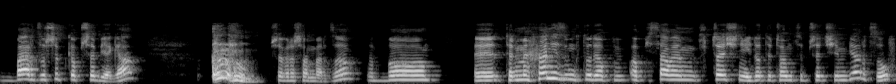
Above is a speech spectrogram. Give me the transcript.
bardzo szybko przebiega. przepraszam bardzo, bo E, ten mechanizm, który opisałem wcześniej, dotyczący przedsiębiorców,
